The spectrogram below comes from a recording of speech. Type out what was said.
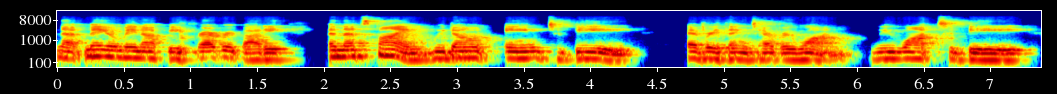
That may or may not be for everybody, and that's fine. We don't aim to be everything to everyone. We want to be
